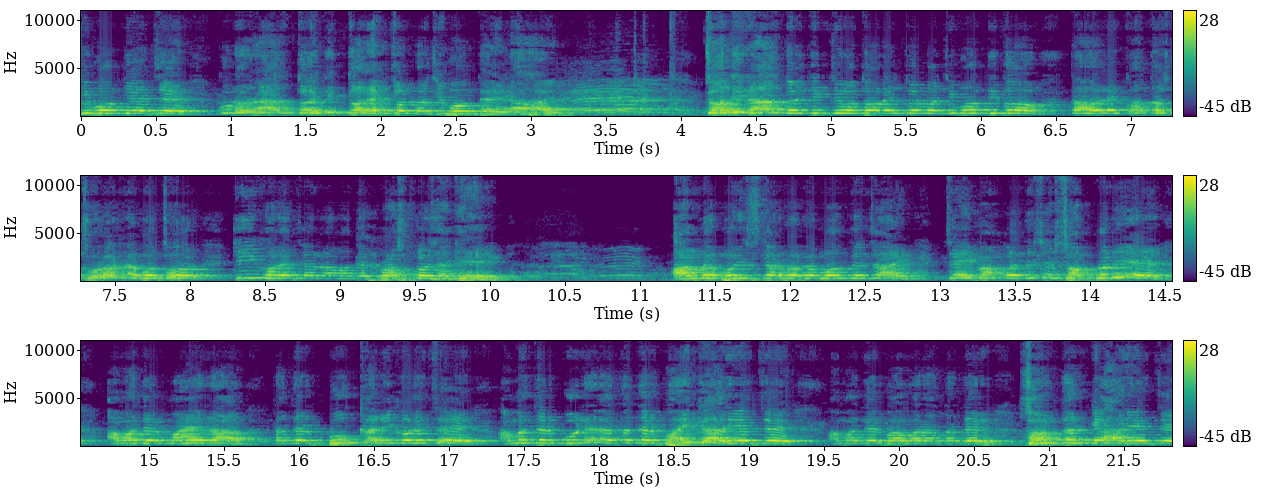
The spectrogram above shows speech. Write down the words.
জীবন দিয়েছে। কোন রাজনৈতিক দলের জন্য জীবন দেয় নাই। যদি রাজনৈতিক দলের জন্য জীবন দিত, তাহলে কত ষোলোটা বছর কি করেছেন আমাদের প্রশ্ন জাগে আমরা পরিষ্কারভাবে বলতে চাই যে বাংলাদেশের স্বপ্ন নিয়ে আমাদের মায়েরা তাদের বুক খালি করেছে, আমাদের বোনেরা তাদের ভাইকে হারিয়েছে, আমাদের বাবারা তাদের সন্তানকে হারিয়েছে,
